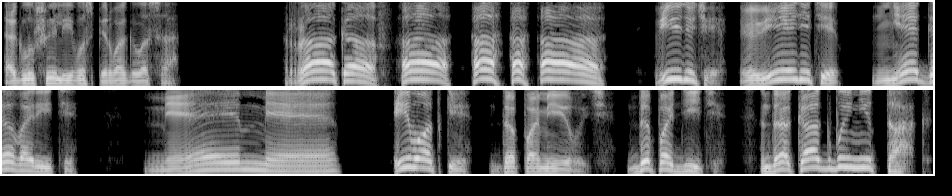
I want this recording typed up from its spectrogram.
Оглушили его сперва голоса. «Раков! А-ха-ха-ха! Видите? Видите? Не говорите! Ме-ме! И водки! Да помилуйте! Да подите! Да как бы не так!»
